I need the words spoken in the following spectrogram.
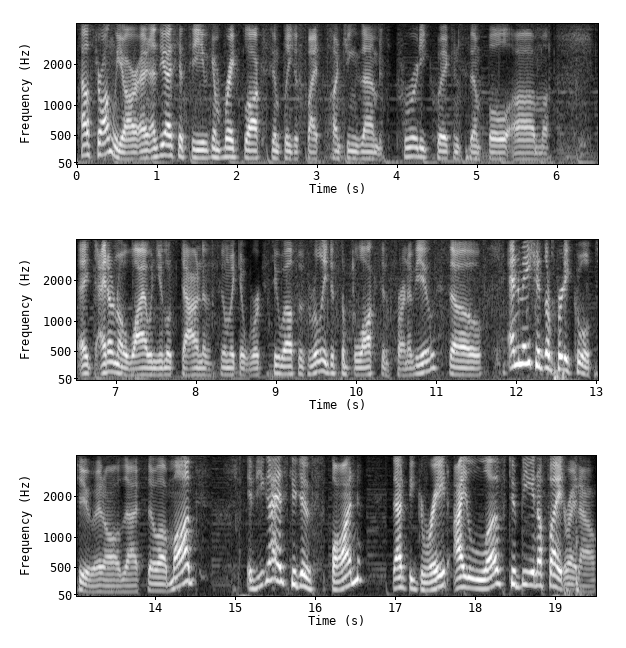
how strong we are. And as you guys can see, we can break blocks simply just by punching them. It's pretty quick and simple. Um, I, I don't know why when you look down it doesn't seem like it works too well. So it's really just the blocks in front of you. So animations are pretty cool too and all that. So uh, mobs, if you guys could just spawn, that'd be great. I love to be in a fight right now.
